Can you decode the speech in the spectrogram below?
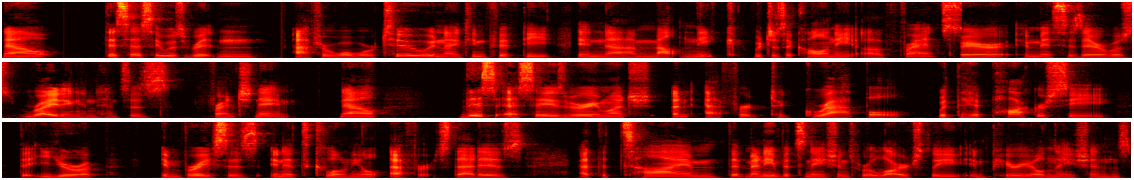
Now, this essay was written after World War II in 1950 in uh, Martinique, which is a colony of France, where Aimé Césaire was writing, and hence his French name. Now, this essay is very much an effort to grapple with the hypocrisy that Europe embraces in its colonial efforts. That is, at the time that many of its nations were largely imperial nations,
